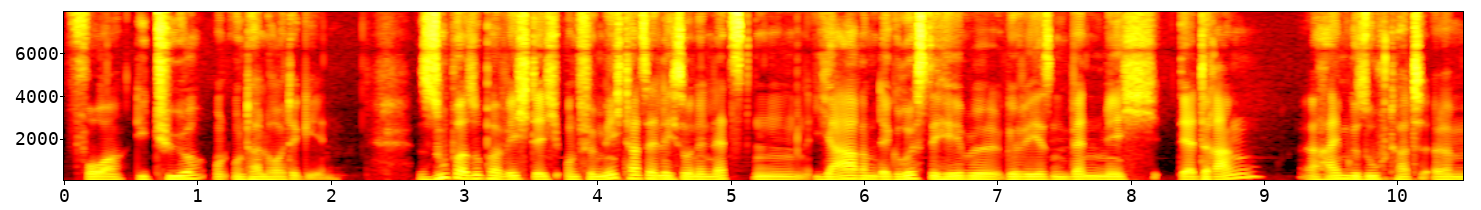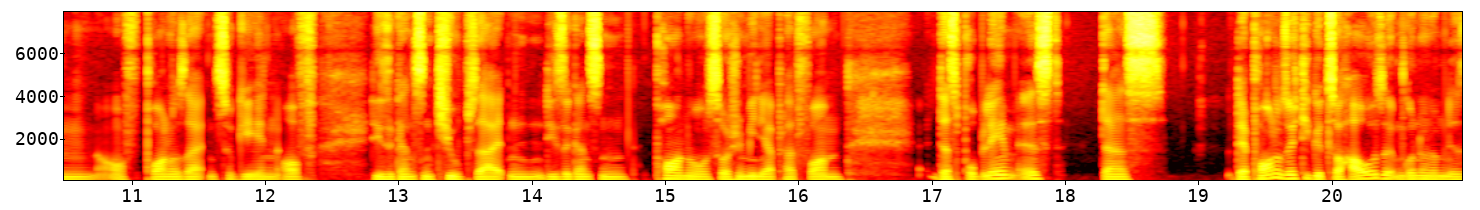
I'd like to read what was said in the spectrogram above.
vor die Tür und unter Leute gehen. Super, super wichtig und für mich tatsächlich so in den letzten Jahren der größte Hebel gewesen, wenn mich der Drang äh, heimgesucht hat, ähm, auf Pornoseiten zu gehen, auf diese ganzen Tube-Seiten, diese ganzen Porno-Social-Media-Plattformen. Das Problem ist, dass der Pornosüchtige zu Hause im Grunde genommen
